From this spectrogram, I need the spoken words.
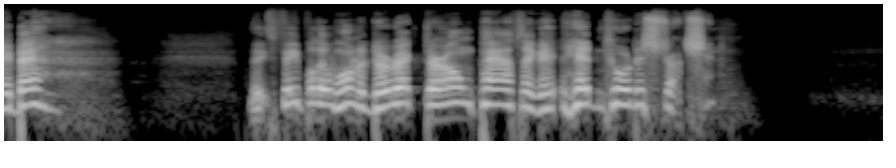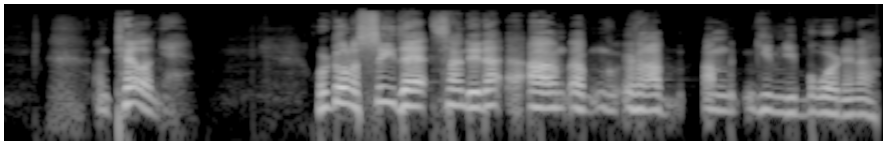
Amen? These people that want to direct their own path, they're heading toward destruction. I'm telling you. We're going to see that Sunday night. I'm, I'm, I'm giving you more than I,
